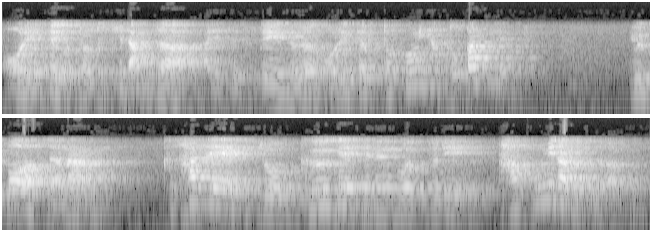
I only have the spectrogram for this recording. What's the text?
어릴 때부터 특히 남자 아이들 유대인들은 어릴 때부터 꿈이 다 똑같대요. 율법학자나 그 사제 그쪽 그게 되는 것들이 다 꿈이라고 그러더라고요.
